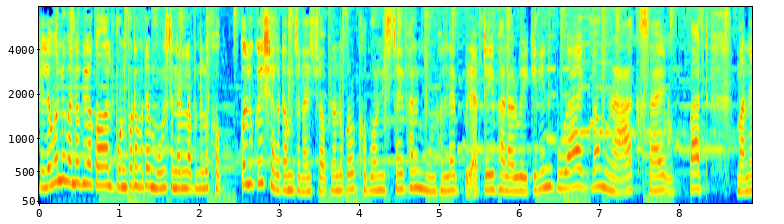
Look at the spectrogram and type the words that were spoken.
হেল্ল' বন্ধু বান্ধৱীসকল পোনপ্ৰথমতে মোৰ চেনেলত আপোনালোক সকলোকে স্বাগতম জনাইছোঁ। আপোনালোকৰ খবৰ নিশ্চয় ভাল মোৰ হ'লে বিৰাটেই ভাল আৰু এইকেইদিন পূৰা একদম ৰাস চাই উৎপাত মানে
